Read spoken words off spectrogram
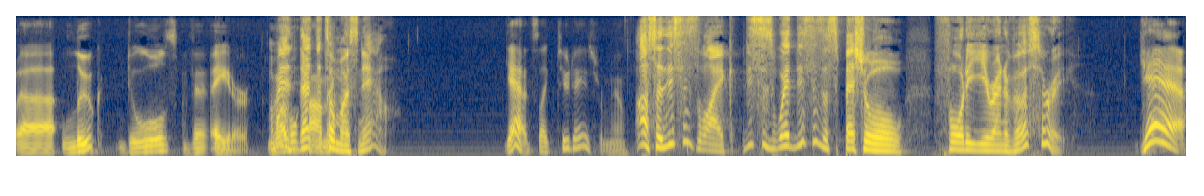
Uh, Luke duels Vader. I mean, that, that's almost now. Yeah, it's like two days from now. Oh, so this is like this is where this is a special forty year anniversary. Yeah.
